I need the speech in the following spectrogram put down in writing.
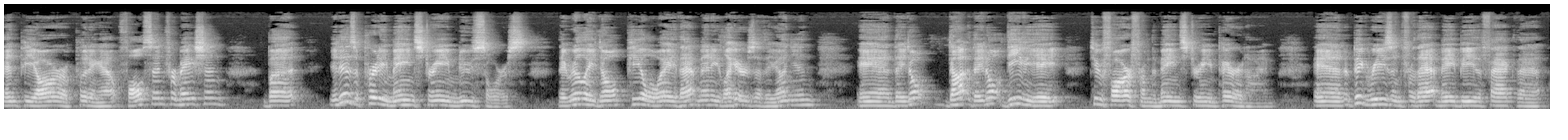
NPR of putting out false information, but it is a pretty mainstream news source they really don't peel away that many layers of the onion, and they don't they don't deviate too far from the mainstream paradigm. And a big reason for that may be the fact that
